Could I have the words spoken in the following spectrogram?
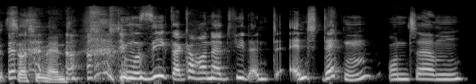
Sortiment. die Musik. Da kann man halt viel ent entdecken. Und ähm,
